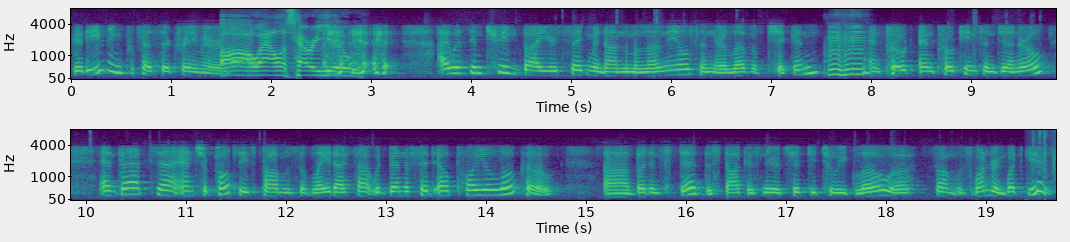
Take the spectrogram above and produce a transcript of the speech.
Good evening, Professor Cramer. Oh, Alice, how are you? I was intrigued by your segment on the millennials and their love of chicken mm-hmm. and pro- and proteins in general, and that uh, and Chipotle's problems of late I thought would benefit El Pollo Loco, uh, but instead the stock is near its 52-week low. Uh, so I was wondering what gives.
